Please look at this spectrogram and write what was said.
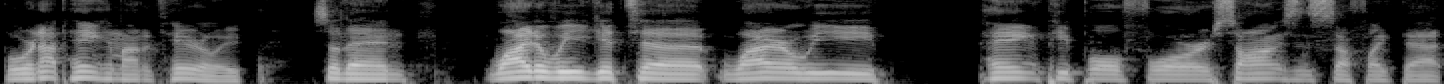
but we're not paying him monetarily. So then why do we get to why are we paying people for songs and stuff like that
